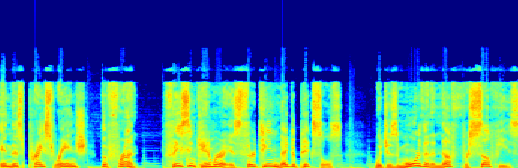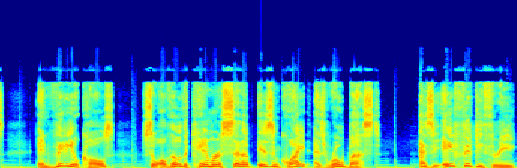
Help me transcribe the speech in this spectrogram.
In this price range, the front facing camera is 13 megapixels, which is more than enough for selfies and video calls, so although the camera setup isn't quite as robust as the A53,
